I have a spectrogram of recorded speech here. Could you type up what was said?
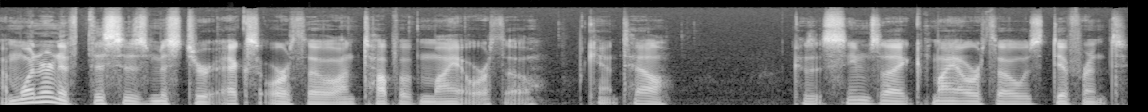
I'm wondering if this is Mr. X ortho on top of my ortho. Can't tell. Because it seems like my ortho is different.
